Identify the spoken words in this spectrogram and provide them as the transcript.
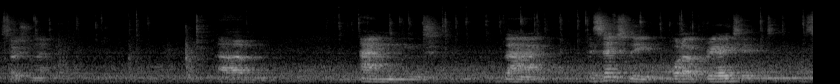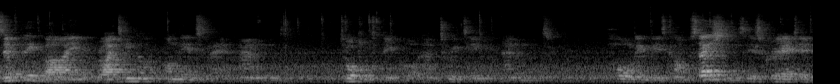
social network. Um, and that essentially what I've created simply by writing on the internet and talking to people and tweeting and holding these conversations is created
